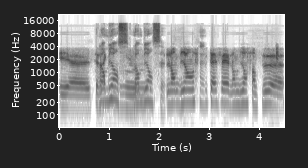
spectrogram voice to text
Et euh, c'est L'ambiance, l'ambiance. L'ambiance, Ouais. tout à fait. L'ambiance un peu euh,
